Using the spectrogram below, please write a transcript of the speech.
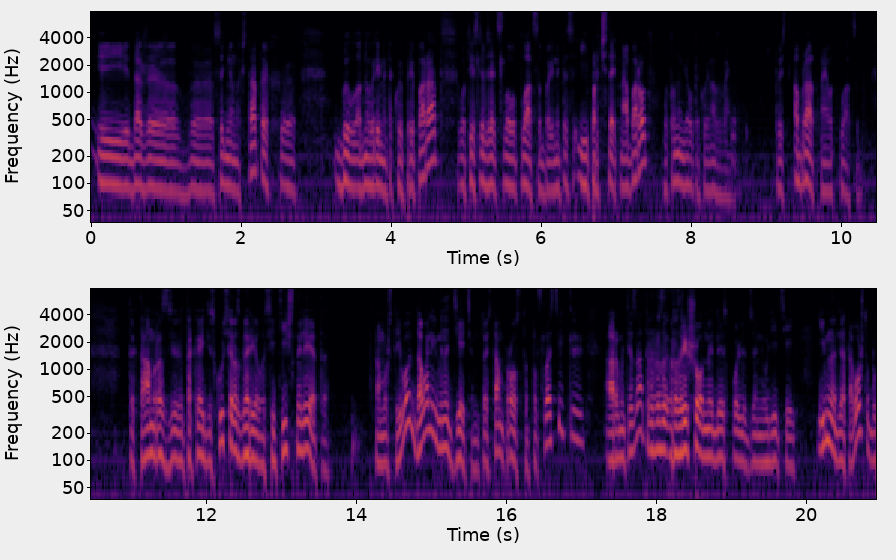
и даже в Соединенных Штатах э, был одно время такой препарат. Вот если взять слово плацебо и, напис... и прочитать наоборот, вот он имел такое название. То есть обратное от плацебо. Так там раз... такая дискуссия разгорелась, этично ли это потому что его давали именно детям. То есть там просто подсластитель, ароматизатор, разрешенный для использования у детей, именно для того, чтобы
